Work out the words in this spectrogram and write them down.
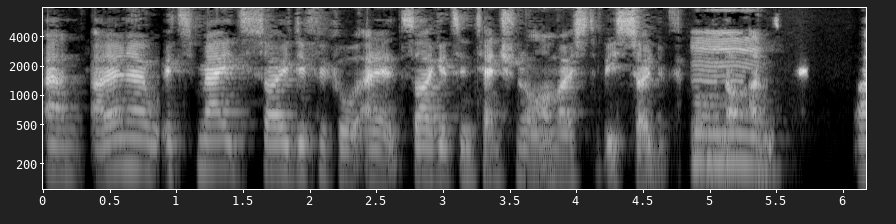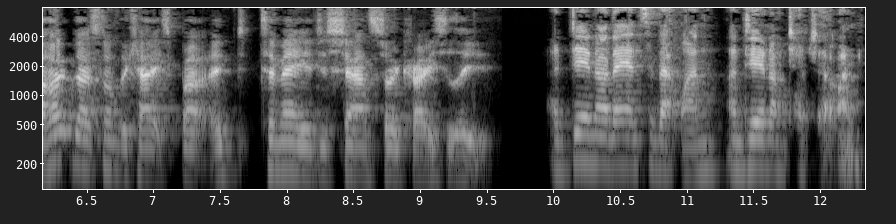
And I don't know, it's made so difficult, and it's like it's intentional almost to be so difficult. Mm. Not. I hope that's not the case, but it, to me, it just sounds so crazily. I dare not answer that one. I dare not touch that one.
